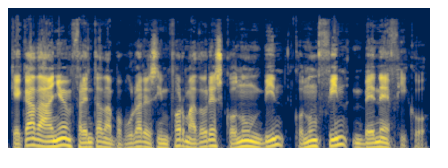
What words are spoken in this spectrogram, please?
que cada año enfrentan a populares informadores con un, con un fin benéfico.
